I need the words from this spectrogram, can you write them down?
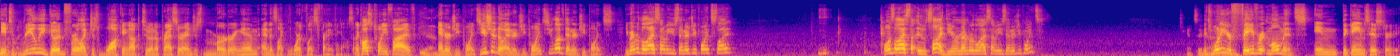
it's really good for like just walking up to an oppressor and just murdering him and it's like worthless for anything else. And it costs 25 Yeah. energy points. You should know energy points. You loved energy points. You remember the last time you used energy points sly? When was the last time sly do you remember the last time you used energy points? It's one of your favorite moments in the game's history.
